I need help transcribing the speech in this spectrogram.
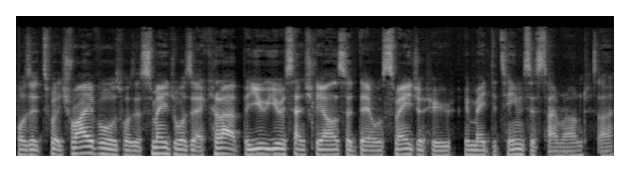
was it Twitch Rivals, was it Smajor, was it a collab? But you you essentially answered it was Smajor who who made the teams this time around. So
